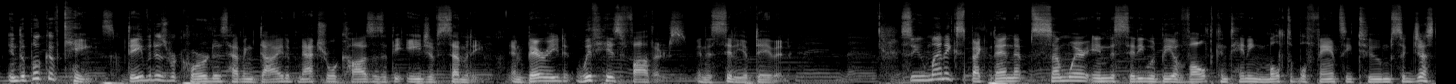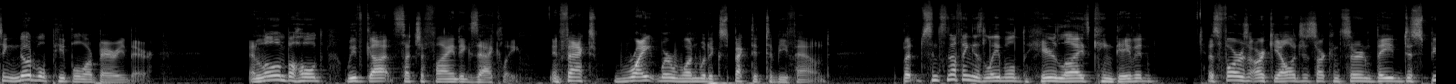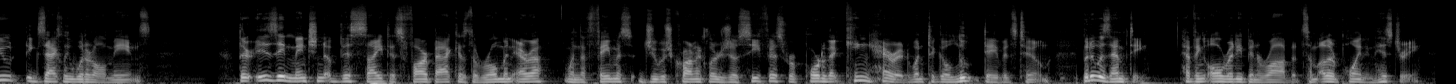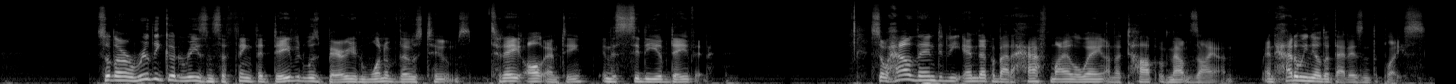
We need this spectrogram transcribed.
In the book of Kings, David is recorded as having died of natural causes at the age of 70 and buried with his fathers in the city of David. So you might expect then that somewhere in the city would be a vault containing multiple fancy tombs suggesting notable people are buried there. And lo and behold, we've got such a find exactly. In fact, right where one would expect it to be found. But since nothing is labeled, here lies King David, as far as archaeologists are concerned, they dispute exactly what it all means. There is a mention of this site as far back as the Roman era, when the famous Jewish chronicler Josephus reported that King Herod went to go loot David's tomb, but it was empty, having already been robbed at some other point in history. So there are really good reasons to think that David was buried in one of those tombs, today all empty, in the city of David. So, how then did he end up about a half mile away on the top of Mount Zion? And how do we know that that isn't the place?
